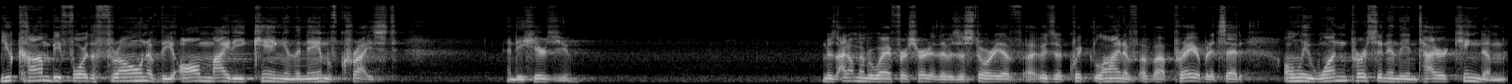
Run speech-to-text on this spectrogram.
You come before the throne of the Almighty King in the name of Christ, and He hears you. I don't remember where I first heard it. There was a story of, uh, it was a quick line of, of uh, prayer, but it said, only one person in the entire kingdom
